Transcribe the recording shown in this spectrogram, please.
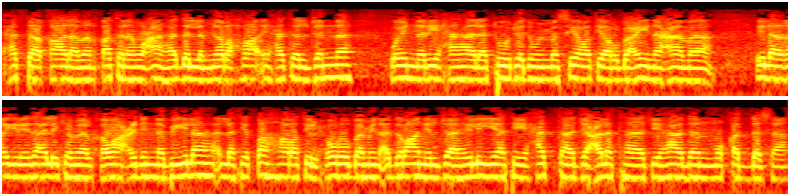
حتى قال من قتل معاهدا لم يرح رائحة الجنة وإن ريحها لتوجد من مسيرة أربعين عاما. إلى غير ذلك من القواعد النبيلة التي طهرت الحروب من أدران الجاهلية حتى جعلتها جهادا مقدسا.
